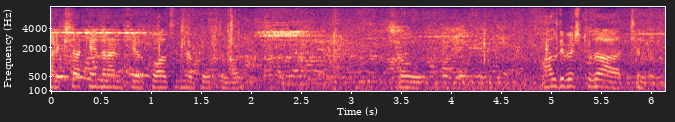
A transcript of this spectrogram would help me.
పరీక్షా కేంద్రానికి చేరుకోవాల్సిందిగా కోరుతున్నారు so all the best the children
